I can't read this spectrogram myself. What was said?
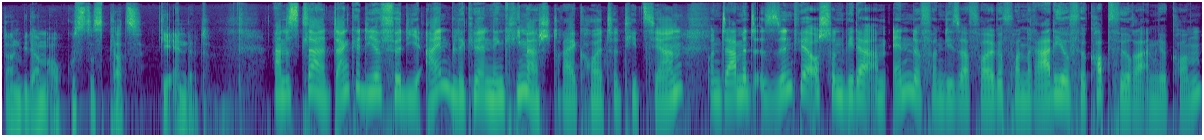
dann wieder am Augustusplatz geendet. Alles klar, danke dir für die Einblicke in den Klimastreik heute, Tizian. Und damit sind wir auch schon wieder am Ende von dieser Folge von Radio für Kopfhörer angekommen.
